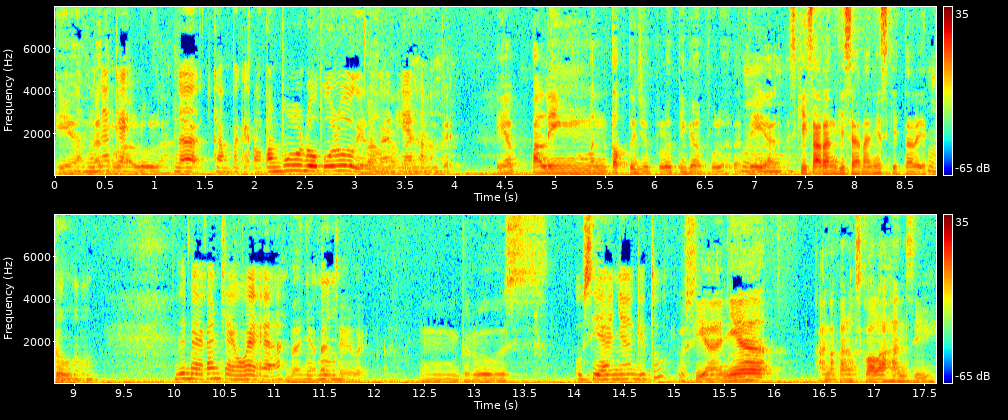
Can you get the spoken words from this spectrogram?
iya kayak terlalu lah. nggak sampai kayak 80 20 gitu Nggak- kan nggak ya. nyampe. Ya paling mentok 70 30 tapi ya Hmm. kisaran-kisarannya sekitar itu. Hmm. Jadi banyak kan cewek ya. Banyak kan Hmm. cewek. Hmm, terus Usianya gitu? usianya anak-anak sekolahan sih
